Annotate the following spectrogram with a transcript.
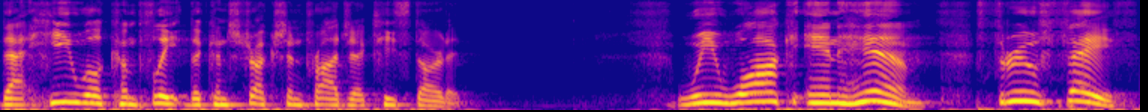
that He will complete the construction project He started. We walk in Him through faith,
